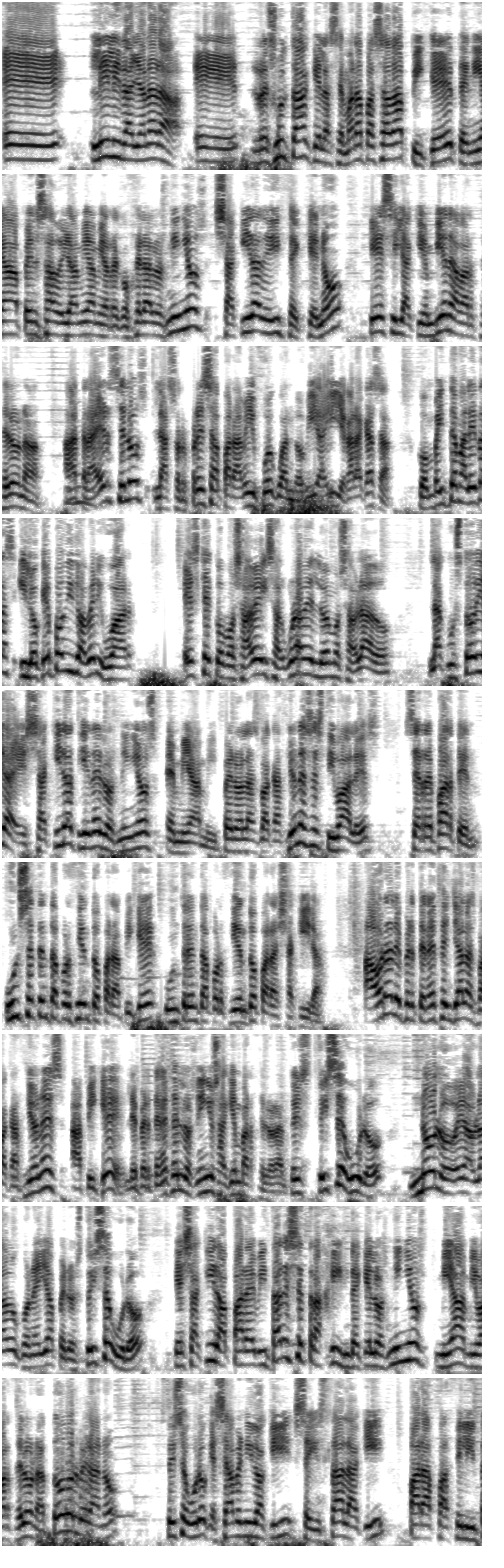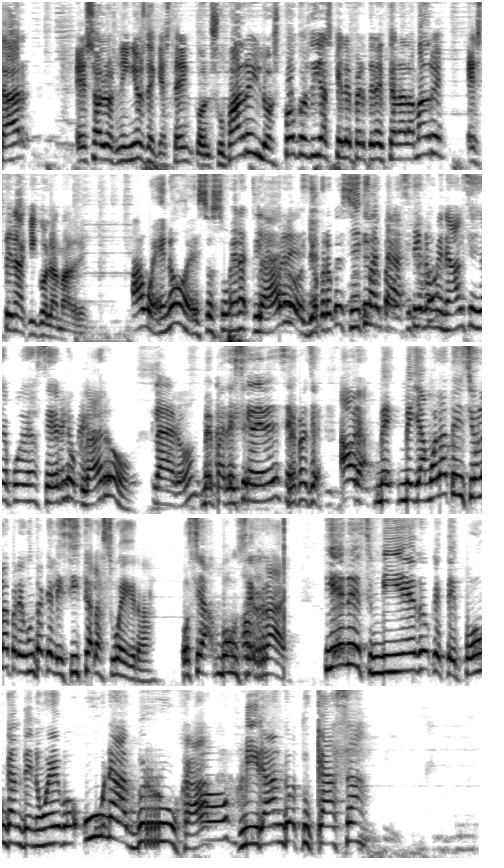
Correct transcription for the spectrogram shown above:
Eh, Lili Dayanara, eh, resulta que la semana pasada Piqué tenía pensado ir a Miami a recoger a los niños. Shakira le dice que no, que es ella quien viene a Barcelona a traérselos. La sorpresa para mí fue cuando vi ahí llegar a casa con 20 maletas. Y lo que he podido averiguar es que, como sabéis, alguna vez lo hemos hablado, la custodia es Shakira tiene los niños en Miami, pero las vacaciones estivales se reparten un 70% para Piqué, un 30% para Shakira. Ahora le pertenecen ya las vacaciones a Piqué, le pertenecen los niños aquí en Barcelona. Entonces estoy seguro, no lo he hablado con ella, pero estoy seguro que Shakira, para evitar ese trajín de que los niños Miami, Barcelona, todo el verano, estoy seguro que se ha venido aquí, se instala aquí para facilitar eso a los niños de que estén con su padre y los pocos días que le pertenezcan a la madre estén aquí con la madre. Ah, bueno, eso suena claro. Yo creo que sí, que me parece fantástico. fenomenal si ella puede hacerlo, claro. Claro. Me parece, que debe de ser. me parece- Ahora, me, me llamó la atención la pregunta que le hiciste a la suegra. O sea, Montserrat, ¿tienes miedo que te pongan de nuevo una bruja Oh. mirando a tu casa?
